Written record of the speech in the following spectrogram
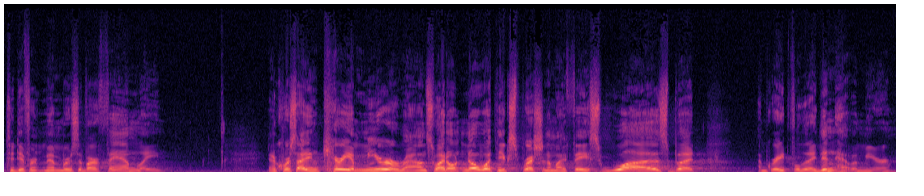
to different members of our family. And of course, I didn't carry a mirror around, so I don't know what the expression on my face was, but I'm grateful that I didn't have a mirror.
